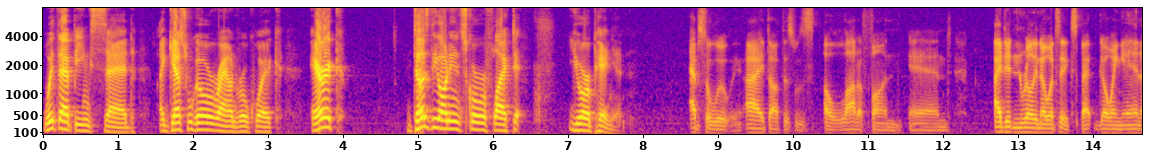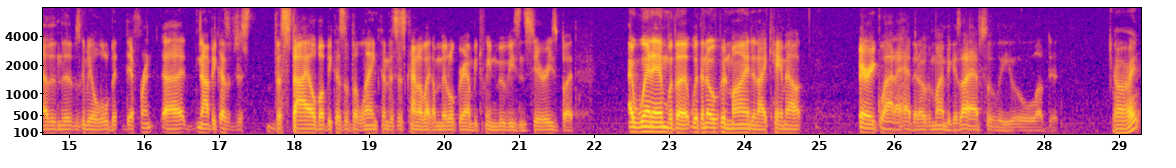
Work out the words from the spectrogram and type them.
with that being said, I guess we'll go around real quick. Eric, does the audience score reflect your opinion? Absolutely. I thought this was a lot of fun, and I didn't really know what to expect going in, other than that it was going to be a little bit different. Uh, not because of just the style, but because of the length. And this is kind of like a middle ground between movies and series. But I went in with a with an open mind, and I came out very glad I had that open mind because I absolutely loved it. All right.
